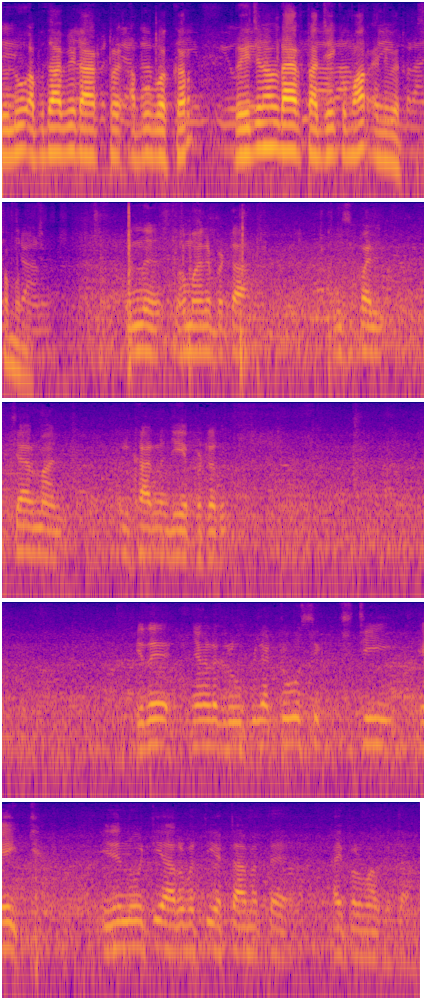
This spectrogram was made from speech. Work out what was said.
Lulu Abu Dhabi director Abubakar regional director Ajay Kumar എന്നിവർ സംബന്ധിച്ചു. ഇന്ന് ബഹുമാനപ്പെട്ട മുനിസിപ്പൽ ചെയർമാൻ ഉദ്ഘാടനം ചെയ്യപ്പെട്ടത് ഇത് ഞങ്ങളുടെ ഗ്രൂപ്പിലെ ടു സിക്സ്റ്റി എയ്റ്റ് ഇരുന്നൂറ്റി അറുപത്തി എട്ടാമത്തെ ഹൈപ്പർ മാർക്കറ്റാണ്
